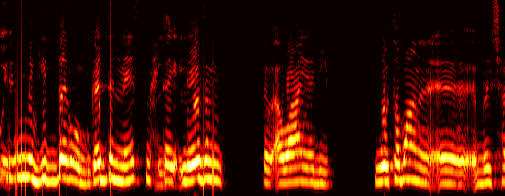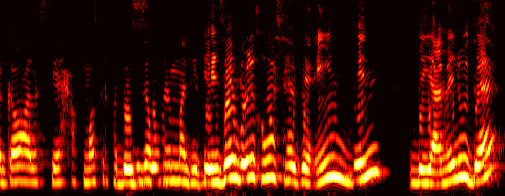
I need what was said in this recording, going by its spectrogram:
مهم جدا وبجد الناس محتاج لازم تبقى واعية ليه. وطبعا آه، بيشجعوا على السياحة في مصر فدي حاجة. مهمة جدا يعني زي ما بقول لك هم 70 بنت بيعملوا ده.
